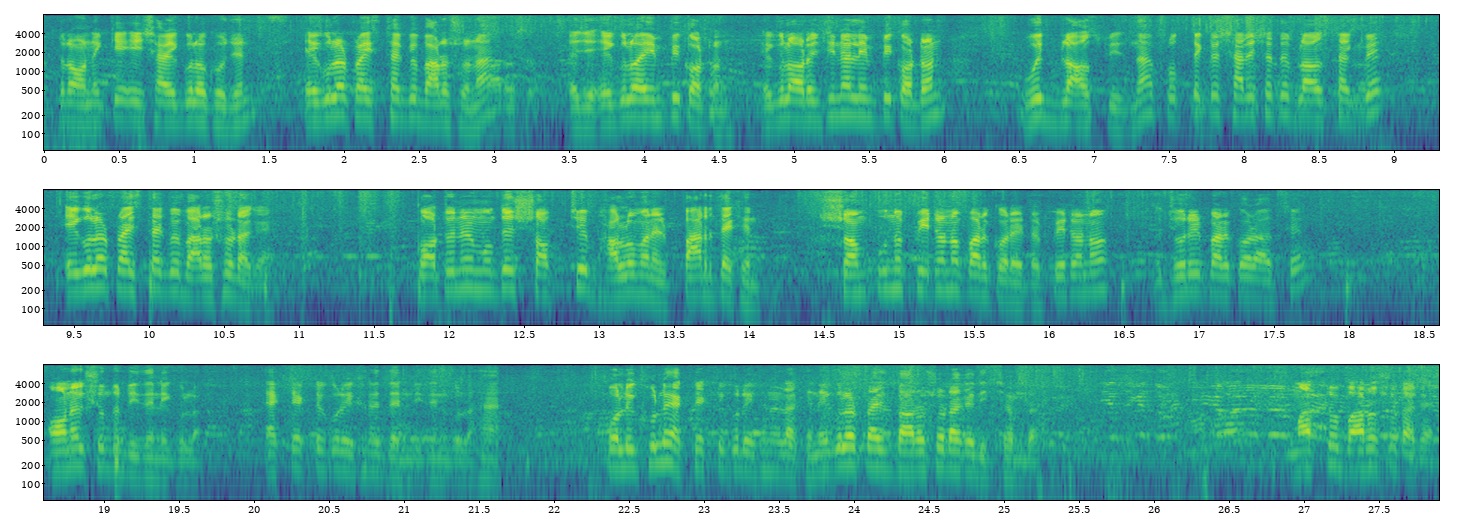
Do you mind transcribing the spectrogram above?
আপনারা অনেকে এই শাড়িগুলো খোঁজেন। এগুলোর প্রাইস থাকবে বারোশো না? এই যে এগুলো এমপি কটন এগুলো original MP cotton with blouse piece না? প্রত্যেকটা শাড়ির সাথে ব্লাউজ থাকবে। এগুলোর প্রাইস থাকবে বারোশো টাকায়। কটনের মধ্যে সবচেয়ে ভালো মানের পার দেখেন। সম্পূর্ণ পেটানো পার করা এটা। পেটানো জরির পার করা আছে। অনেক সুন্দর ডিজাইন এগুলো। একটা একটা করে এখানে দেন ডিজাইনগুলো হ্যাঁ। পলি খুলে একটা একটা করে এখানে রাখেন। এগুলোর প্রাইস বারোশো টাকা দিচ্ছি আমরা। মাত্র বারোশো টাকায়।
